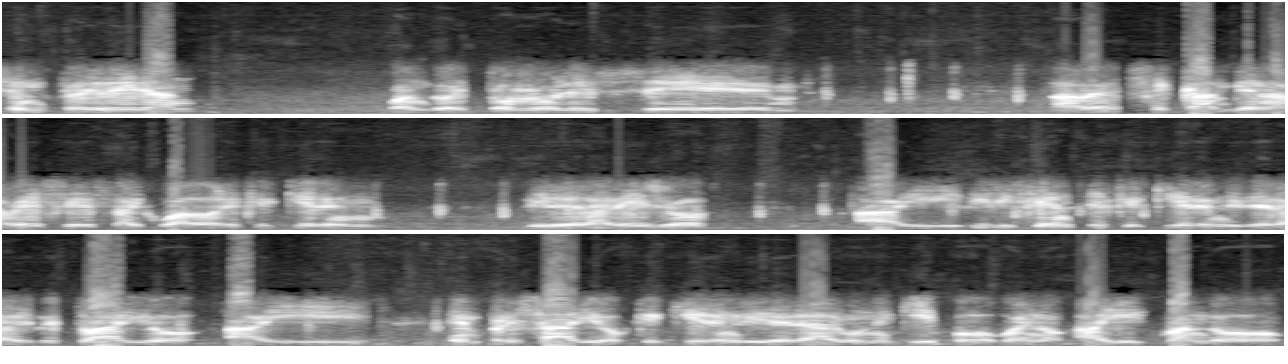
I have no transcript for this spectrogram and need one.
se entreveran, cuando estos roles se, a ver, se cambian a veces, hay jugadores que quieren liderar ellos, hay dirigentes que quieren liderar el vestuario, hay empresarios que quieren liderar un equipo, bueno, ahí cuando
